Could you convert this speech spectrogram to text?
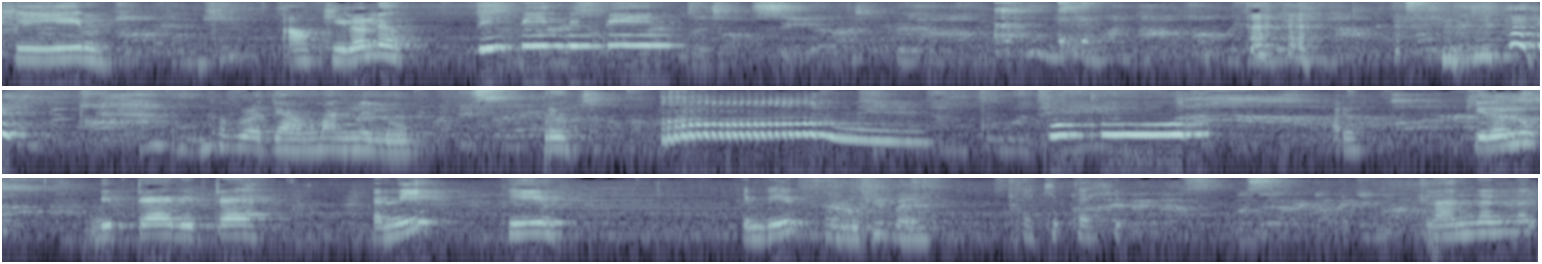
พิมพ์ เอาขี่รถเร็วปีนปีนปีนปีนขับรถยางมันเลยลูกเร็วปูนปูนเอาดูขี่รถลูกบีบแตรบีบแตรแบบนี้พิมพ์พิมพ์พิมพ์ถ้าเราคิดไปถ่ายคลิปถ่ายคลิปนั่นนั่นนั่น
